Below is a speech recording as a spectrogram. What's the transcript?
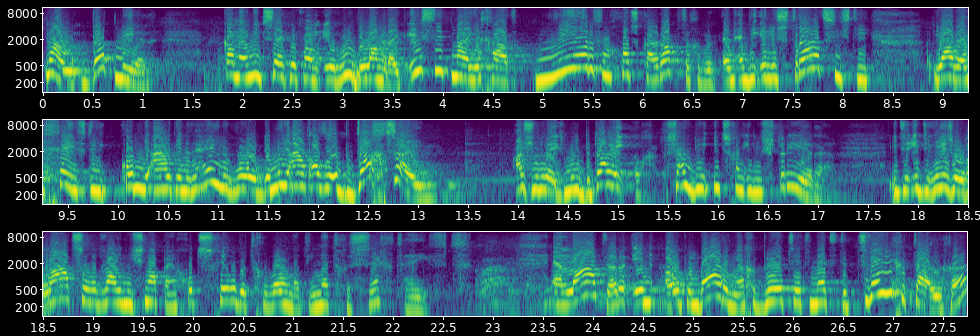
Nou, dat meer. Ik kan nou niet zeggen van eh, hoe belangrijk is dit, maar je gaat meer van Gods karakter en, en die illustraties die Yahweh geeft, die kom je eigenlijk in het hele woord, daar moet je eigenlijk altijd op bedacht zijn. Als je leest, moet je bedachten, zou die iets gaan illustreren? Iets, weer zo'n raadsel wat wij niet snappen. En God schildert gewoon wat hij net gezegd heeft. En later in openbaringen gebeurt dit met de twee getuigen.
